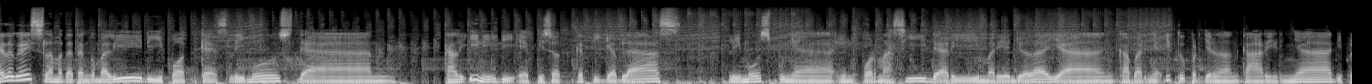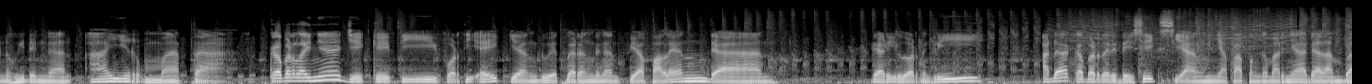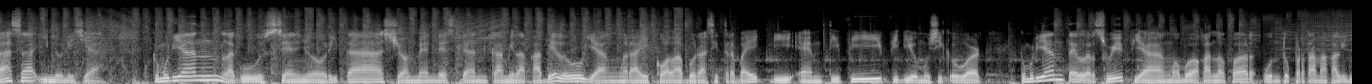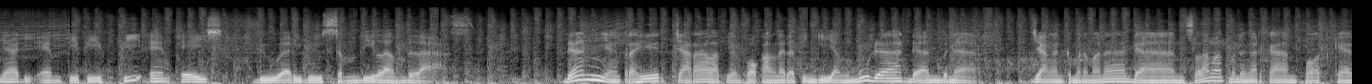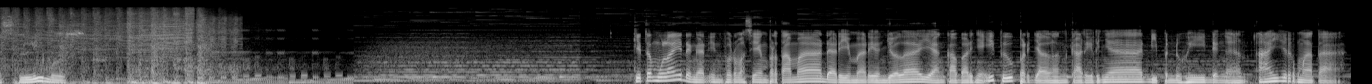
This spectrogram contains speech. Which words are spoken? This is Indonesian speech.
Halo guys, selamat datang kembali di podcast Limus dan kali ini di episode ke-13 Limus punya informasi dari Marian Jola yang kabarnya itu perjalanan karirnya dipenuhi dengan air mata. Kabar lainnya JKT48 yang duet bareng dengan Via Valen dan dari luar negeri ada kabar dari Day6 yang menyapa penggemarnya dalam bahasa Indonesia. Kemudian lagu Senorita Shawn Mendes dan Camila Cabello yang meraih kolaborasi terbaik di MTV Video Music Award. Kemudian Taylor Swift yang membawakan Lover untuk pertama kalinya di MTV VMAs 2019. Dan yang terakhir, cara latihan vokal nada tinggi yang mudah dan benar. Jangan ke mana-mana dan selamat mendengarkan podcast Limus. Kita mulai dengan informasi yang pertama dari Marion Jola yang kabarnya itu perjalanan karirnya dipenuhi dengan air mata.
